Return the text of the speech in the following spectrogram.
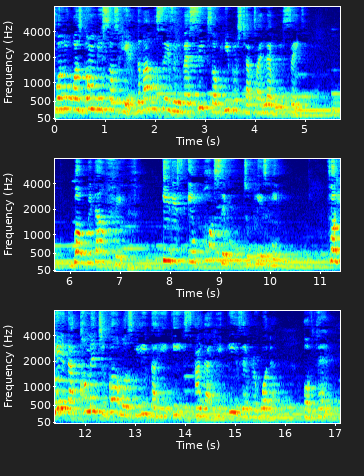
Follow us, don't miss us here. The Bible says in verse 6 of Hebrews chapter 11, it says, But without faith, it is impossible to please him. For he that cometh to God must believe that he is, and that he is a rewarder of them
